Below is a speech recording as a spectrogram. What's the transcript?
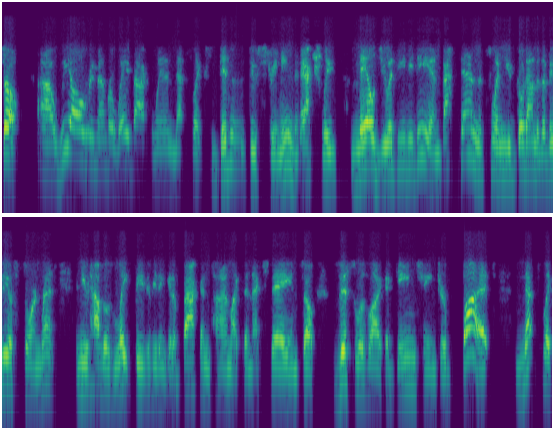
So uh, we all remember way back when Netflix didn't do streaming, they actually mailed you a DVD. And back then, it's when you'd go down to the video store and rent, and you'd have those late fees if you didn't get it back in time, like the next day. And so this was like a game changer. But Netflix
